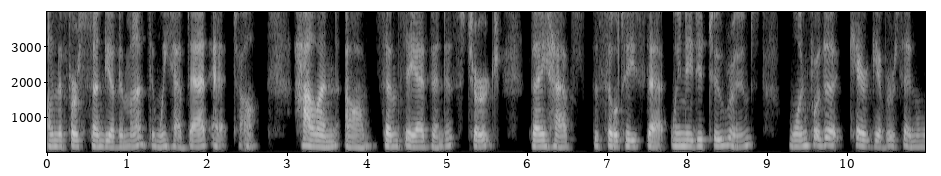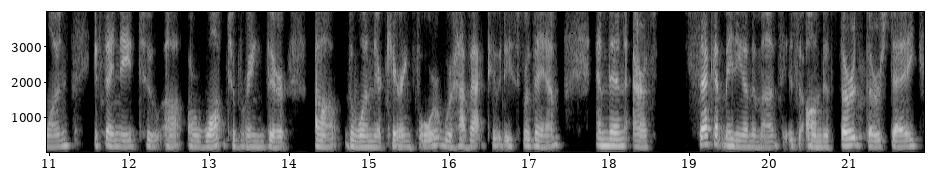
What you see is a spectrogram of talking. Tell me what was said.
on the first Sunday of the month, and we have that at uh, Highland um, Seventh Day Adventist Church. They have facilities that we needed two rooms, one for the caregivers, and one if they need to uh, or want to bring their uh, the one they're caring for. We'll have activities for them, and then our second meeting of the month is on the third Thursday,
